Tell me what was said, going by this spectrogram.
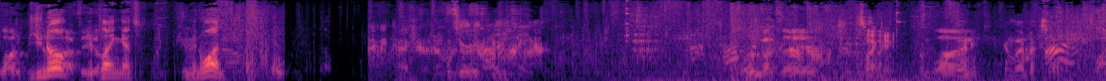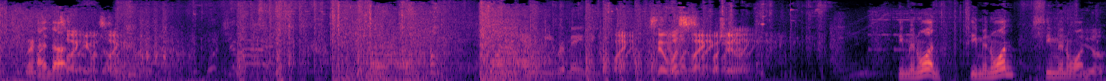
Long. Did you know you're heal. playing against Demon 1? What's your experience? Omen backside. Flanking. I'm blind. Blinding. I'm blind backside. Find that. Flanking, one's flanking. One enemy remaining. Flank. This guy was flank. Watch A link. Demon 1. Demon 1. Demon 1. Heal.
